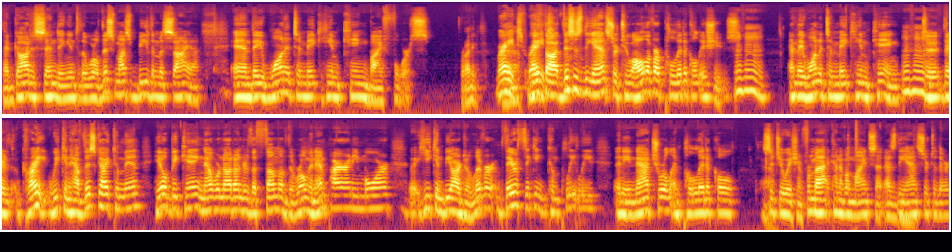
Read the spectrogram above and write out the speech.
that God is sending into the world. This must be the Messiah. And they wanted to make him king by force. Right. Right, Yeah. right. They thought this is the answer to all of our political issues. Mm-hmm. And they wanted to make him king Mm-hmm. to they're great we can have this guy come in he'll be king now we're not under the thumb of the roman empire anymore Uh, he can be our deliverer they're thinking completely in a natural and political Yeah. situation from that kind of a mindset as the answer to their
